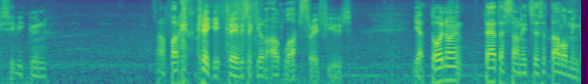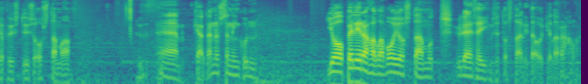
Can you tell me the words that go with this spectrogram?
Xivikyn Ah, Far Cry Gravissäkin on Outlast Refuse. Ja toi noin, tää tässä on itse asiassa talo, minkä pystyisi ostamaan. Ää, käytännössä niin kun, joo, pelirahalla voi ostaa, mutta yleensä ihmiset ostaa niitä oikealla rahalla.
